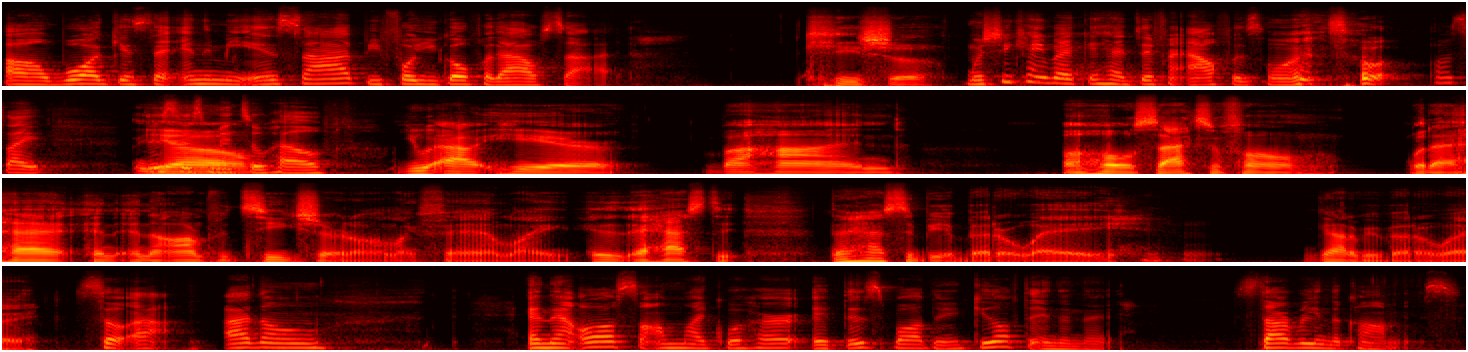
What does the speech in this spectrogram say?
uh, war against the enemy inside before you go for the outside Kesha, when she came back and had different outfits on, so I was like, this Yo. is mental health. you out here behind a whole saxophone with a hat and, and an arm fatigue shirt on, like fam, like it, it has to. There has to be a better way. Mm-hmm. Got to be a better way. So I I don't and then also I'm like with her, if this bothering you, get off the internet. Start reading the comments.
